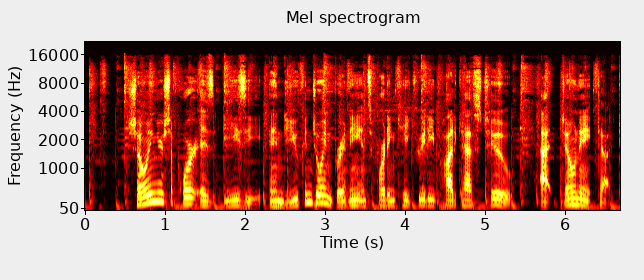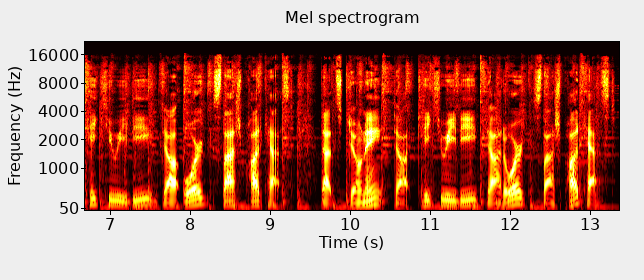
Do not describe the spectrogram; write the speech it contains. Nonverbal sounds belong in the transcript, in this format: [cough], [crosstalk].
Showing your support is easy, and you can join Brittany in supporting KQED Podcast too at donate.kqed.org slash podcast. That's donate.kqed.org slash podcast.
